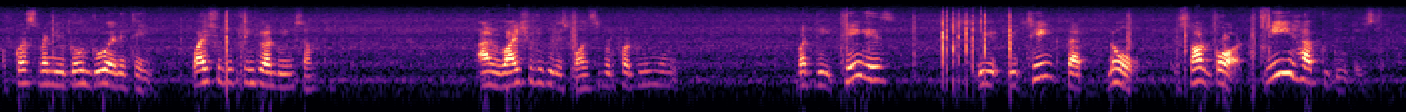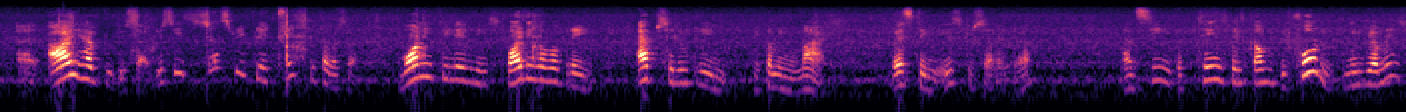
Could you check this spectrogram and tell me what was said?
Of course, when you don't do anything, why should you think you are doing something? And why should you be responsible for doing anything? But the thing is, we, we think that no, it's not God. We have to do this. And I have to decide. You see, it's just we play tricks with ourselves. Morning till evening, spoiling our brain, absolutely becoming mad. Best thing is to surrender and see the things will come before you. You will be amazed.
